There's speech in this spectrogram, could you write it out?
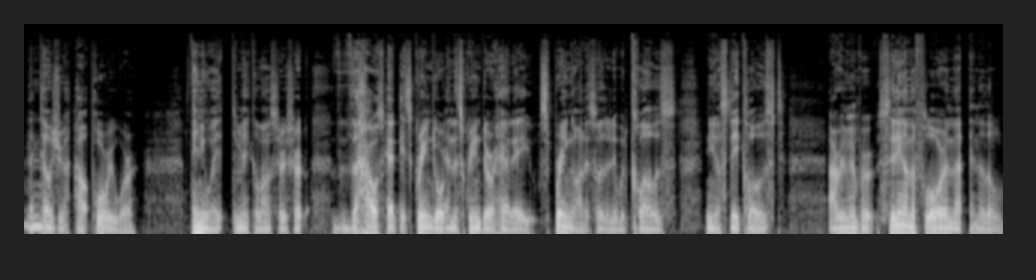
That mm. tells you how poor we were. Anyway, to make a long story short, the house had a screen door, and the screen door had a spring on it so that it would close, you know, stay closed. I remember sitting on the floor in the in the little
